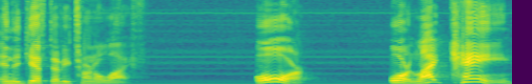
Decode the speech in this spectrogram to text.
and the gift of eternal life? Or, or like Cain,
